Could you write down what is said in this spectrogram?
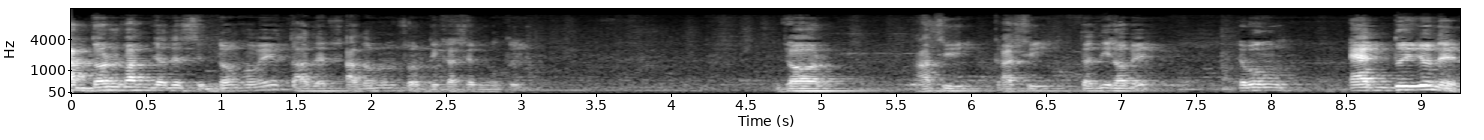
আট দশ ভাগ যাদের সিমটম হবে, তাদের সাধারণ সর্দি কাশের মতোই। জ্বর, হাসি, কাশি ইত্যাদি হবে এবং এক দুইজনের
